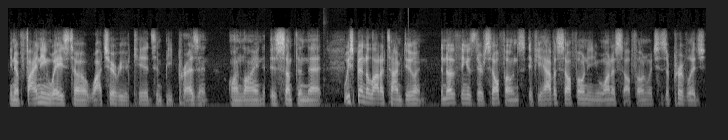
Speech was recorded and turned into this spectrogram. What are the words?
you know, finding ways to watch over your kids and be present online is something that we spend a lot of time doing. Another thing is their cell phones. If you have a cell phone and you want a cell phone, which is a privilege,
